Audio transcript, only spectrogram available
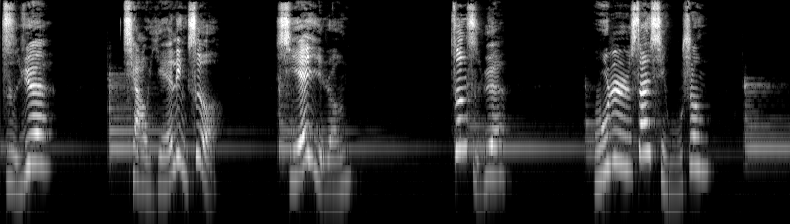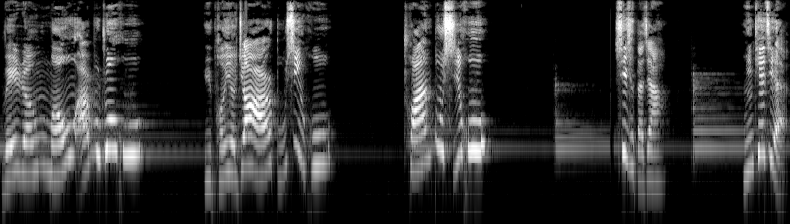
子曰：“巧言令色，鲜矣仁。”曾子曰：“吾日三省吾身。”为人谋而不忠乎？与朋友交而不信乎？传不习乎？谢谢大家，明天见。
